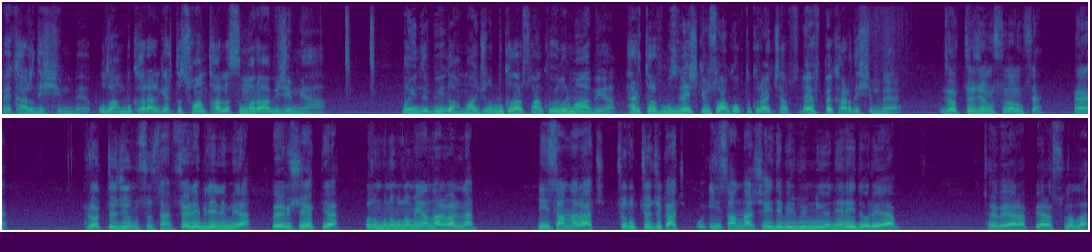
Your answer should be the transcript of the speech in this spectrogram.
Be kardeşim be. Ulan bu karargahta soğan tarlası mı var abicim ya? Cık cık. Bayındır büyük lahmacuna bu kadar soğan koyulur mu abi ya? Her tarafımız leş gibi soğan koktu Kur'an çarpsın. Öf be kardeşim be. Pilot çocuğu musun oğlum sen? He? Pilot çocuğu musun sen? Söyle bilelim ya. Böyle bir şey yok ya. Oğlum bunu bulamayanlar var lan. İnsanlar aç, çoluk çocuk aç. O insanlar şeyde birbirini yiyor. Nereydi oraya? Tövbe yarabbi ya Resulallah.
